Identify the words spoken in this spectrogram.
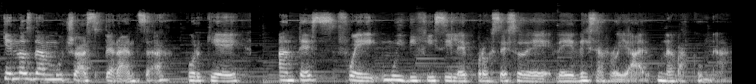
que nos da mucha esperanza porque antes fue muy difícil el proceso de, de desarrollar una vacuna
